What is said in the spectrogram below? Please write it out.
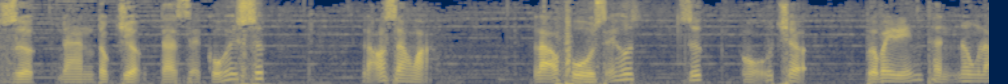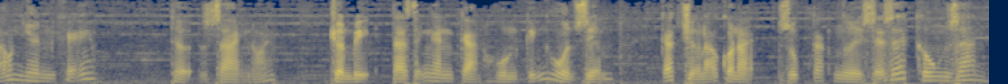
Dược đàn tộc trưởng ta sẽ cố hết sức. Lão gia hỏa, lão phù sẽ hút sức hỗ trợ. Vừa bay đến thần nông lão nhân khẽ, thở dài nói, chuẩn bị ta sẽ ngăn cản hồn kính hồn diễm, các trưởng lão còn lại giúp các người xé rách không gian.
